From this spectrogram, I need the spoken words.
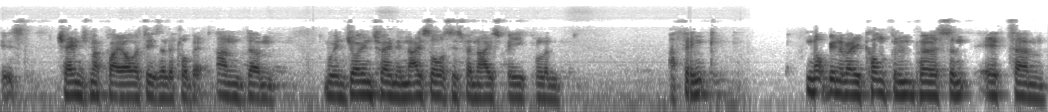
it's changed my priorities a little bit, and um, we're enjoying training nice horses for nice people, and I think not being a very confident person, it um,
